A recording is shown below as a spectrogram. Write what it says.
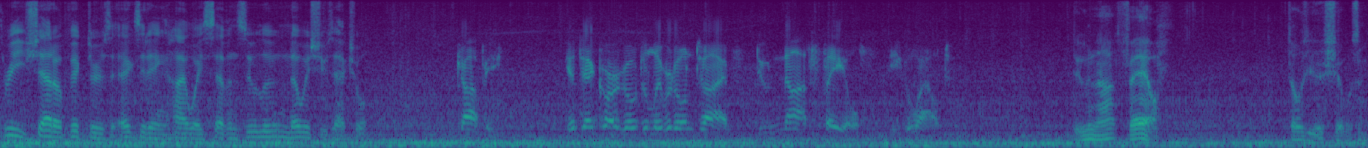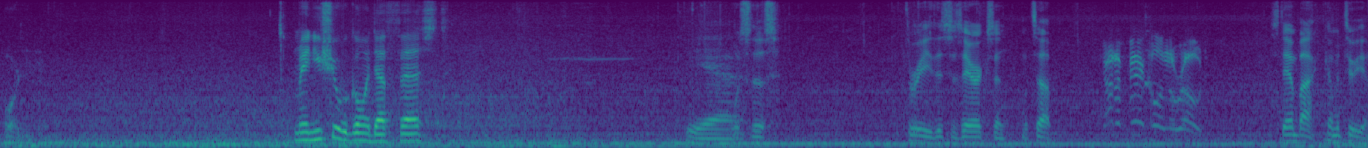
3 Shadow Victors exiting Highway 7 Zulu. No issues, Actual. Copy. Get that cargo delivered on time. Do not fail. Eagle out. Do not fail. Told you this shit was important. Man, you sure we're going that fast? Yeah. What's this? 3, this is Erickson. What's up? Got a vehicle in the road. Stand by. Coming to you.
